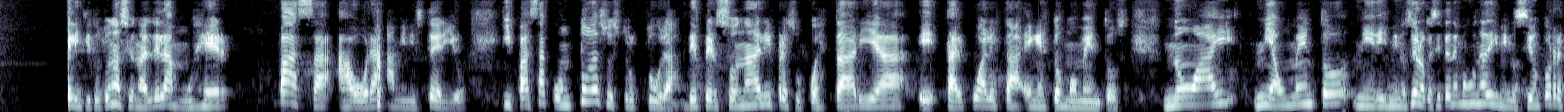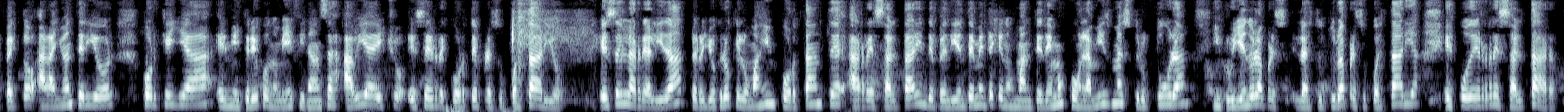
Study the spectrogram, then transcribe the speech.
El Instituto Nacional de la Mujer pasa ahora a ministerio y pasa con toda su estructura de personal y presupuestaria eh, tal cual está en estos momentos. No hay ni aumento ni disminución, lo que sí tenemos una disminución con respecto al año anterior porque ya el Ministerio de Economía y Finanzas había hecho ese recorte presupuestario. Esa es la realidad, pero yo creo que lo más importante a resaltar, independientemente que nos mantenemos con la misma estructura, incluyendo la, la estructura presupuestaria, es poder resaltar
